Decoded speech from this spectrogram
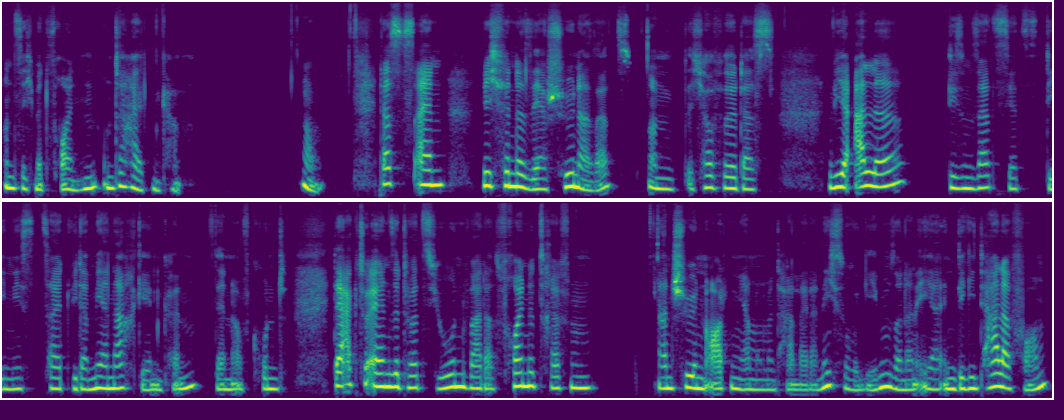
und sich mit Freunden unterhalten kann. Oh. Das ist ein, wie ich finde, sehr schöner Satz und ich hoffe, dass wir alle diesem Satz jetzt die nächste Zeit wieder mehr nachgehen können, denn aufgrund der aktuellen Situation war das Freundetreffen an schönen Orten ja momentan leider nicht so gegeben, sondern eher in digitaler Form.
